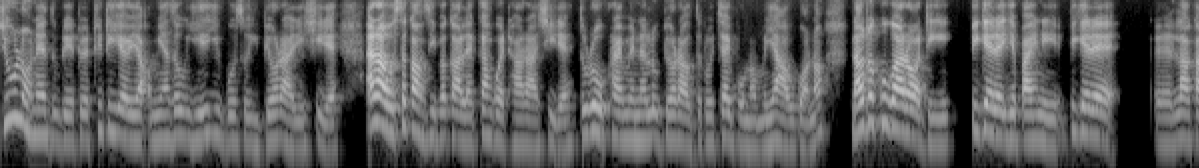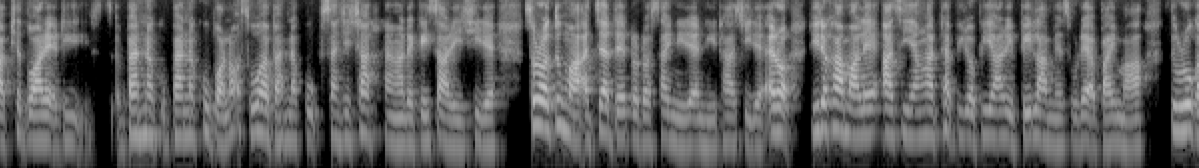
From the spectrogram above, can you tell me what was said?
ကျူးလွန်တဲ့သူတွေအတွက်ထိထိရောက်ရောက်အမြန်ဆုံးအရေးယူဖို့ဆိုပြီးပြောတာတွေရှိတယ်အဲ့ဒါကိုစက်ကောင်စီဘက်ကလည်းကန့်ကွက်ထားတာရှိတယ်သူတို့ criminal လို့ပြောတာကိုသူတို့ကြိုက်ပုံတော့မရဘူးပေါ့နော်နောက်တစ်ခုကတော့ဒီပြီးခဲ့တဲ့ရပိုင်းနေပြီးခဲ့တဲ့အဲလာကဖြစ်သွားတဲ့ဒီဘန်နှစ်ခုဘန်နှစ်ခုပေါ့နော်အစိုးရဘန်နှစ်ခုစံချချခံရတဲ့ကိစ္စတွေရှိတယ်ဆိုတော့သူ့မှာအကြက်တဲတော်တော်စိုက်နေတဲ့အနေအထားရှိတယ်အဲ့တော့ဒီတစ်ခါမှလည်းအာဆီယံကထပ်ပြီးတော့ PR တွေပေးလာမယ်ဆိုတဲ့အပိုင်းမှာသူတို့က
